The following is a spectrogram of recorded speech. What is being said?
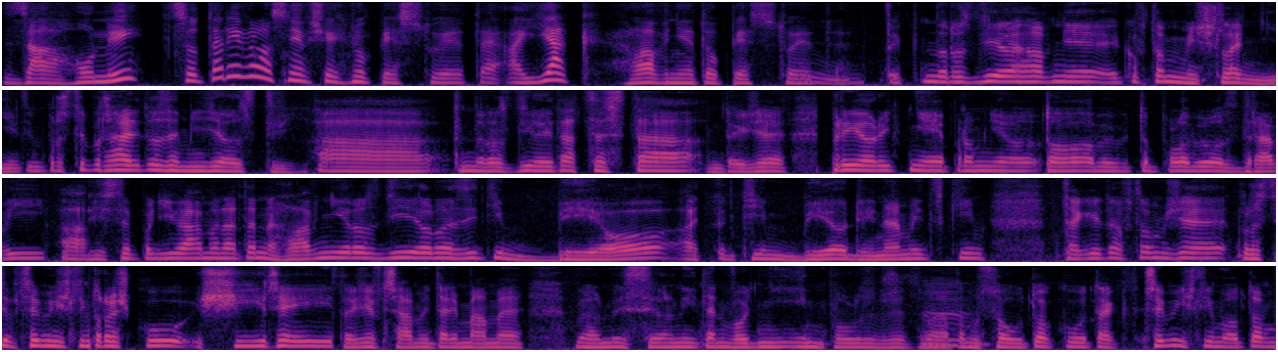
záhony. Co tady vlastně všechno pěstujete a jak hlavně to pěstujete? Hmm, tak ten rozdíl je hlavně jako v tom myšlení. Prostě pořád je to zemědělství. A ten rozdíl je ta cesta, takže prioritně je pro mě to, aby to pole bylo zdravý. A když se podíváme na ten hlavní rozdíl mezi tím bio a tím biodynamickým, tak je to v tom, že prostě přemýšlím trošku šířej, takže třeba my tady máme velmi silný ten vodní impuls, protože to hmm. na tom soutoku, tak přemýšlím o tom,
